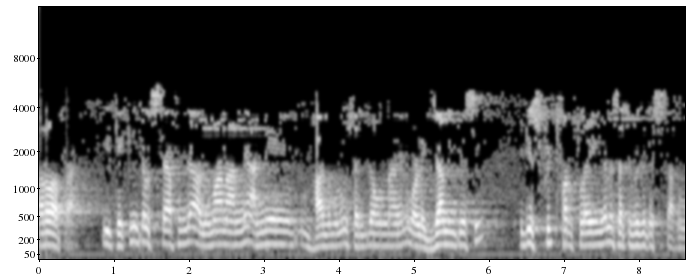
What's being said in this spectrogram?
తర్వాత ఈ టెక్నికల్ స్టాఫ్ ఉండే ఆ విమానాన్ని అన్ని భాగములు సరిగ్గా ఉన్నాయని వాళ్ళు ఎగ్జామిన్ చేసి it is fit for flying అని సర్టిఫికెట్ ఇస్తారు.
